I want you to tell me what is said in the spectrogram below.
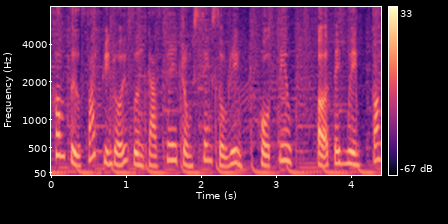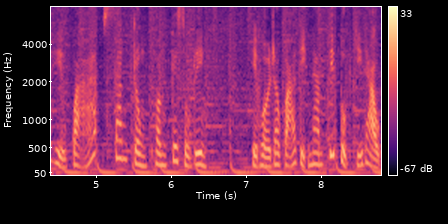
không tự phát chuyển đổi vườn cà phê trồng sen sầu riêng, hồ tiêu ở Tây Nguyên có hiệu quả sang trồng thuần cây sầu riêng. Hiệp hội Rau quả Việt Nam tiếp tục chỉ đạo,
